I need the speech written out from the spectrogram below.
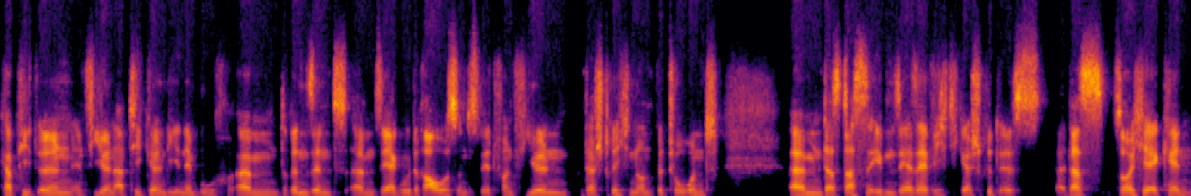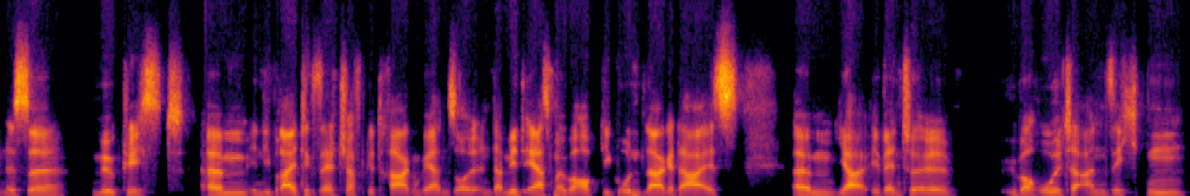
Kapiteln, in vielen Artikeln, die in dem Buch ähm, drin sind, ähm, sehr gut raus. Und es wird von vielen unterstrichen und betont, ähm, dass das eben ein sehr, sehr wichtiger Schritt ist, dass solche Erkenntnisse möglichst ähm, in die breite Gesellschaft getragen werden sollten, damit erstmal überhaupt die Grundlage da ist, ähm, ja, eventuell überholte Ansichten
